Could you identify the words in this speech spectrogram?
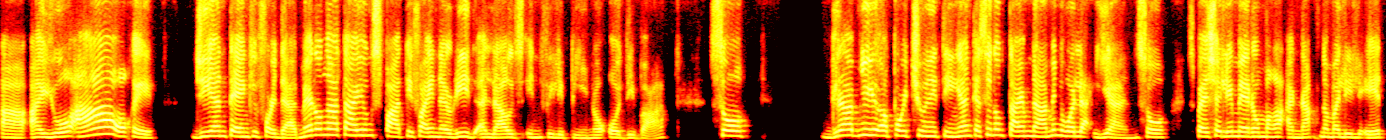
uh, ayo, ah, okay. Gian, thank you for that. Meron nga tayong Spotify na read alouds in Filipino, o di ba? So, grab niyo yung opportunity yan kasi nung time namin wala yan. So, especially merong mga anak na maliliit,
